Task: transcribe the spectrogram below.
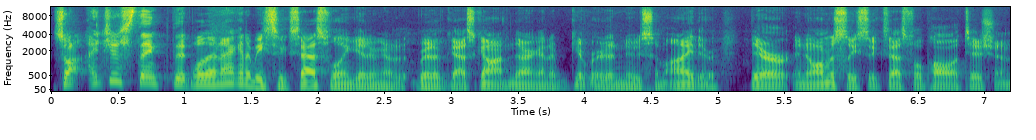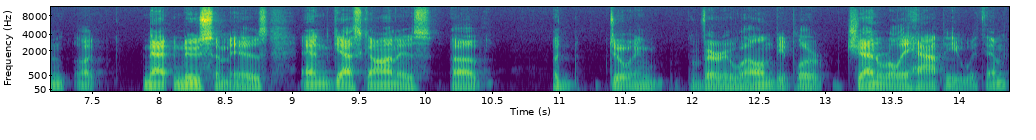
So I just think that Well, they're not going to be successful in getting rid of Gascon. They're not going to get rid of Newsom either. They're enormously successful politician. Uh, Newsom is, and Gascon is uh, doing very well, and people are generally happy with him.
